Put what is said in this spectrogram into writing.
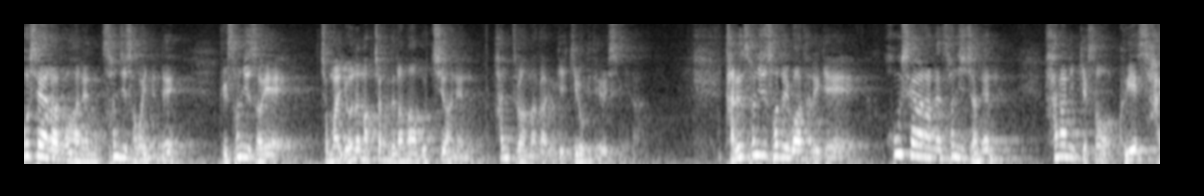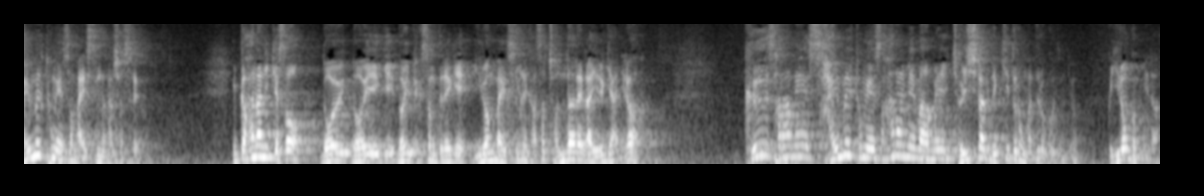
호세아라고 하는 선지서가 있는데 그 선지서에 정말 여느 막장 드라마 못지않은 한 드라마가 여기에 기록이 되어 있습니다. 다른 선지서들과 다르게 호세아라는 선지자는 하나님께서 그의 삶을 통해서 말씀을 하셨어요. 그러니까 하나님께서 너희, 너에게, 너희 백성들에게 이런 말씀을 가서 전달해라 이런 게 아니라 그 사람의 삶을 통해서 하나님의 마음을 절실하게 느끼도록 만들었거든요. 그 이런 겁니다.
